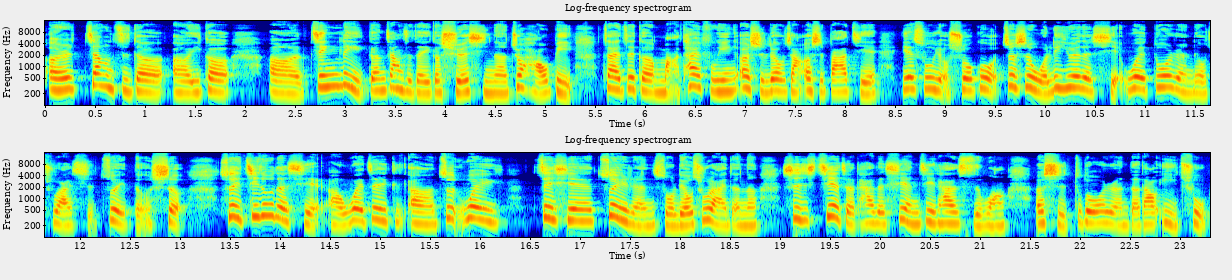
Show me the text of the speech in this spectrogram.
而这样子的呃一个呃经历跟这样子的一个学习呢，就好比在这个马太福音二十六章二十八节，耶稣有说过：“这是我立约的血，为多人流出来，使罪得赦。”所以基督的血呃为这呃这为这些罪人所流出来的呢，是借着他的献祭、他的死亡而使多人得到益处。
